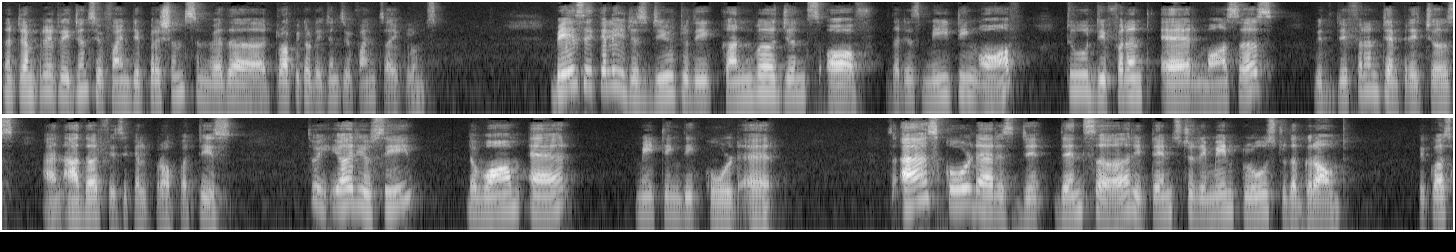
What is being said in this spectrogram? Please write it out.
In the temperate regions, you find depressions, and whether tropical regions, you find cyclones. Basically, it is due to the convergence of, that is, meeting of two different air masses with different temperatures and other physical properties. So, here you see the warm air meeting the cold air. So, as cold air is de- denser, it tends to remain close to the ground because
